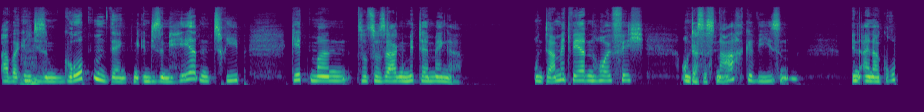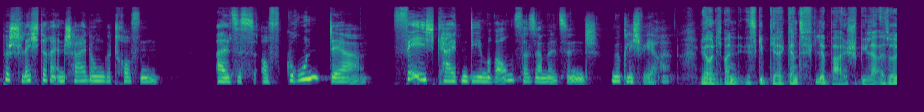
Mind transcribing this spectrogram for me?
Aber in mhm. diesem Gruppendenken, in diesem Herdentrieb geht man sozusagen mit der Menge. Und damit werden häufig, und das ist nachgewiesen, in einer Gruppe schlechtere Entscheidungen getroffen, als es aufgrund der Fähigkeiten, die im Raum versammelt sind, möglich wäre. Ja, und ich meine, es gibt ja ganz viele Beispiele. Also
